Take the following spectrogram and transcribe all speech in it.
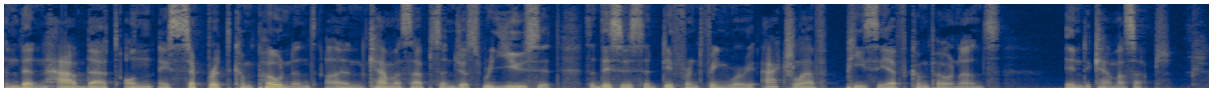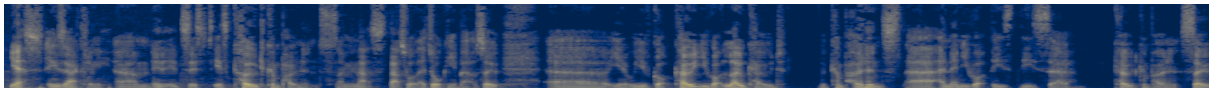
and then have that on a separate component on canvas apps and just reuse it so this is a different thing where you actually have pcf components in the canvas apps Yes, exactly. Um, it, it's, it's, it's code components. I mean, that's that's what they're talking about. So, uh, you know, you've got code, you've got low code components, uh, and then you've got these these uh, code components. So uh,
